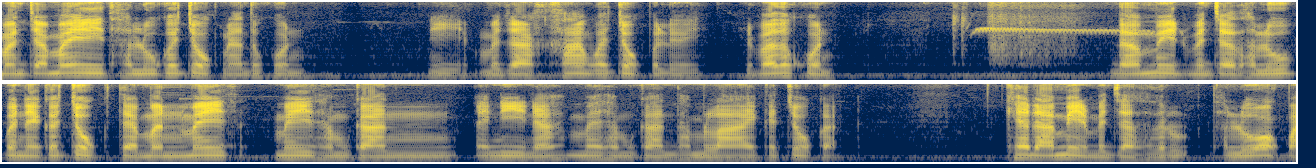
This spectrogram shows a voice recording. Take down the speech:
มันจะไม่ทะลุกระจกนะทุกคน นี่มันจะข้ามกระจกไปเลย เห็นปะทุกคนดาเมจมันจะทะลุไปในกระจก แต่มันไม่ไม่ทำการไอ้นี่นะ ไม่ทำการทำลายกระจกอะแค่ดาเมจมันจะทะลุทะลุออกไป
